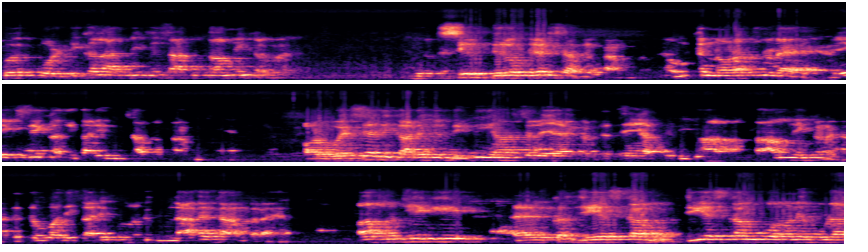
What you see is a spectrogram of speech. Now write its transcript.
कोई पॉलिटिकल आदमी के साथ काम नहीं कर रहा है। सिर्फ़ ब्यूरोक्रेट से अपने काम कर रहे हैं। उनके नवरत्न रहे हैं। एक से एक अधिकारी उनके साथ काम किया और वैसे अधिकारी जो दिल्ली यहाँ चले जाया करते थे या फिर यहाँ काम नहीं करना चाहते थे, वो अधिकारी को उन्होंने बुलाकर काम कराया। आप सोचिए कि जीएस कम जीएस कम को उन्होंने पूरा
